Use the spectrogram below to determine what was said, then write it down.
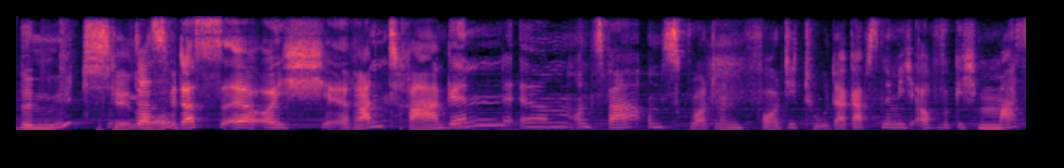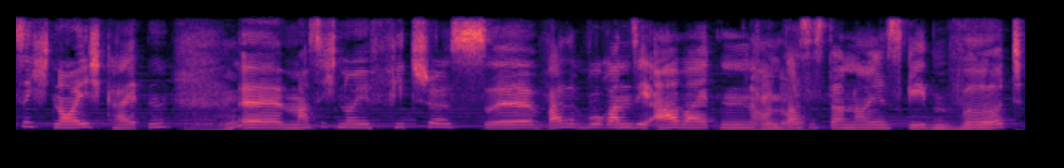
bemüht, Mhm. Genau. dass wir das äh, euch rantragen ähm, und zwar um Squadron 42. Da gab es nämlich auch wirklich massig Neuigkeiten, Mhm. äh, massig neue Features, äh, woran sie arbeiten und Genau. was es da Neues geben wird.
